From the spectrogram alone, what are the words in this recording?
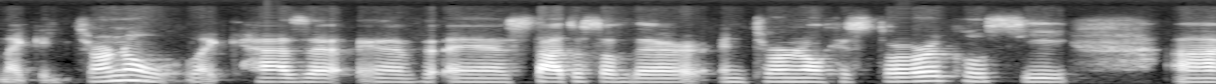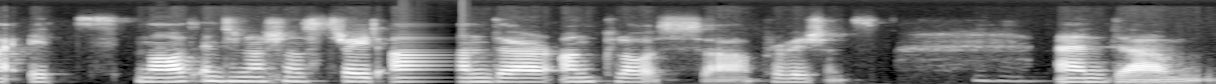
like internal, like has a, a, a, status of their internal historical sea, uh, it's not international strait under UNCLOS uh, provisions. Mm-hmm. And um,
